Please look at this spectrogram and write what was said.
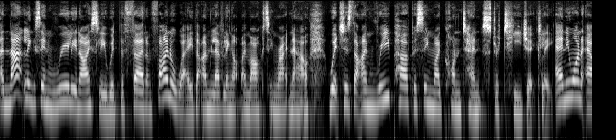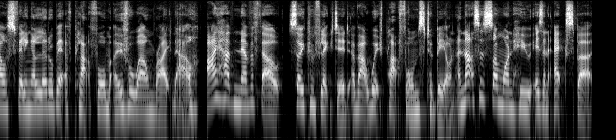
And that links in really nicely with the third and final way that I'm leveling up my marketing right now, which is that I'm repurposing my content strategically. Anyone else feeling a little bit of platform overwhelm right now? I have never felt so conflicted about which platforms to be on. And that's as someone who is an expert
